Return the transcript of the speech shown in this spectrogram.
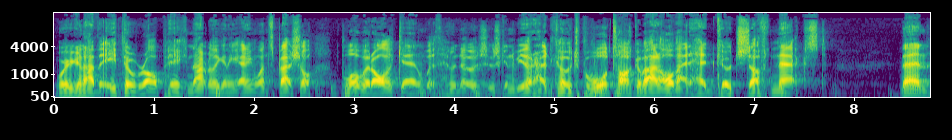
where you're going to have the eighth overall pick, not really going to get anyone special, blow it all again with who knows who's going to be their head coach? But we'll talk about all that head coach stuff next. Then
